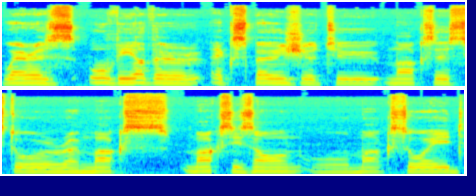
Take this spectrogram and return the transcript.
whereas all the other exposure to Marxist or uh, Marx, Marxism or Marxoid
